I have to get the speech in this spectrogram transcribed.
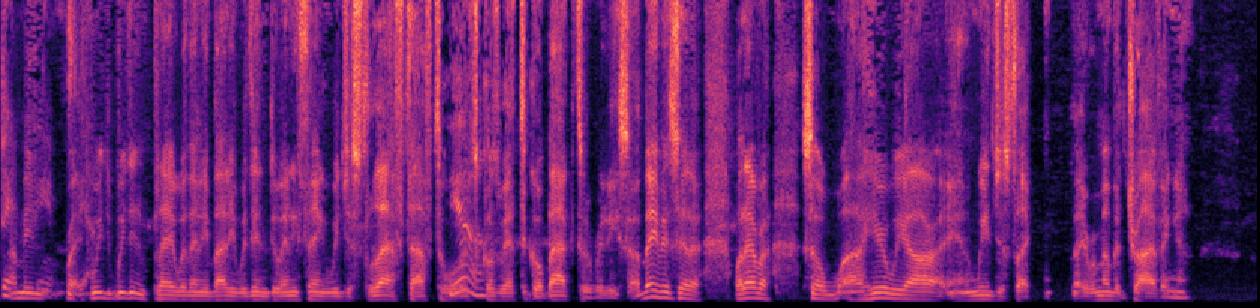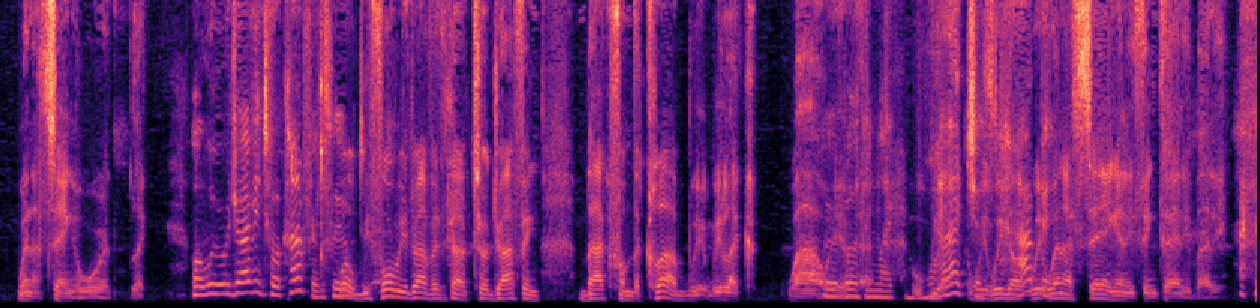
big I mean, themes. Right. Yeah. We we didn't play with anybody. We didn't do anything. We just left afterwards because yeah. we had to go back to release our babysitter, whatever. So uh, here we are, and we just like I remember driving and we're not saying a word. Like, well, we were driving to a conference. We well, before we drive, driving back from the club, we, we like, wow. We were both in like, what yeah, just we, we don't, we, are not saying anything to anybody.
